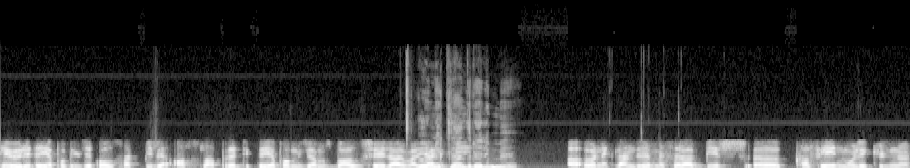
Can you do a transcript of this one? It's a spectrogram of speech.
teoride yapabilecek olsak bile asla pratikte yapamayacağımız bazı şeyler var. Örneklendirelim yani bir, mi? Örneklendirelim. Mesela bir e, kafein molekülünü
